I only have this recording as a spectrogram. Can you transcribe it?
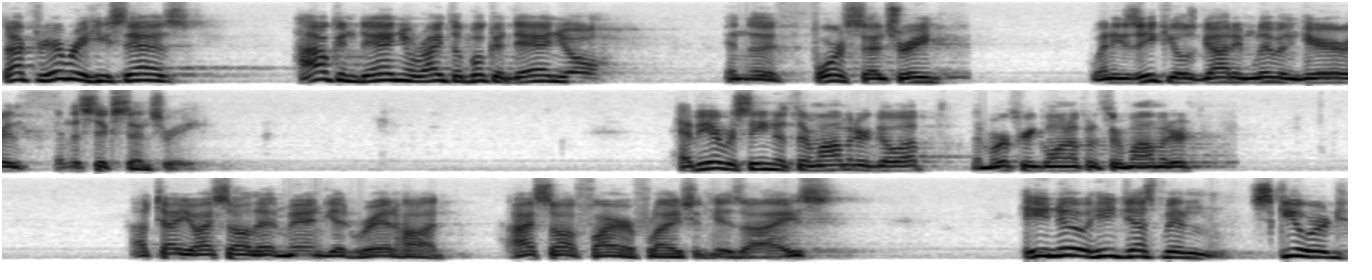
Dr. Ivry, he says, How can Daniel write the book of Daniel in the fourth century when Ezekiel's got him living here in, the sixth century? Have you ever seen the thermometer go up, the mercury going up in a thermometer? I'll tell you, I saw that man get red hot. I saw fire flash in his eyes. He knew he'd just been skewered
